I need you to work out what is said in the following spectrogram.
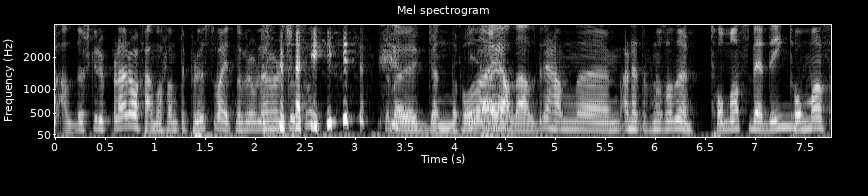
aldersgrupper der, og 55 pluss var ikke noe problem. hørtes det jo gønne på det Ja, i ja. alle eldre. Han eh, Er han heter for noe, sa du? Thomas Wedding. Thomas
